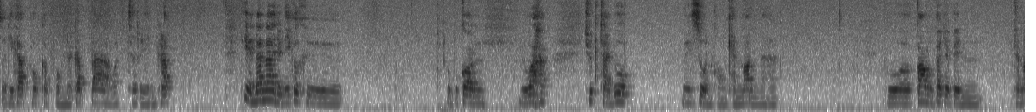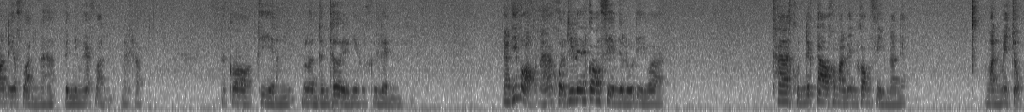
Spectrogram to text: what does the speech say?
สวัสดีครับ พบกับผมนะครับต้าวัชเรนครับ ที่เห็นด้านหน้าอยู่นี้ก็คือ อุปกรณ์หรือว่าชุดถ่ายรูปในส่วนของ Canon นะฮะ ตัวกล้องก็จะเป็น Canon F1 นะฮะ เป็น New F1 นะครับ แล้วก็ที่เห็นเมลันเทนเทอร์อยู่นี่ก็คือเลนส์อย่างที่บอกนะฮะ คนที่เล่นกล้องฟิล์มจะรู้ดีว่า ถ้าคุณได้ก้าวเข้ามาเล่นกล้องฟิล์มแล้วเนี่ย มันไม่จบ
